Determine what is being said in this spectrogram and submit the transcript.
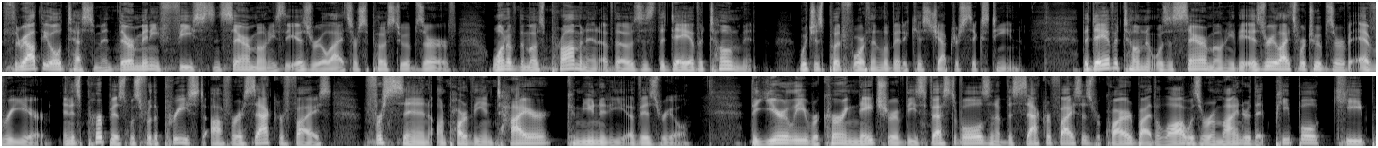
Throughout the Old Testament, there are many feasts and ceremonies the Israelites are supposed to observe. One of the most prominent of those is the Day of Atonement, which is put forth in Leviticus chapter 16. The Day of Atonement was a ceremony the Israelites were to observe every year, and its purpose was for the priest to offer a sacrifice for sin on part of the entire community of Israel. The yearly recurring nature of these festivals and of the sacrifices required by the law was a reminder that people keep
